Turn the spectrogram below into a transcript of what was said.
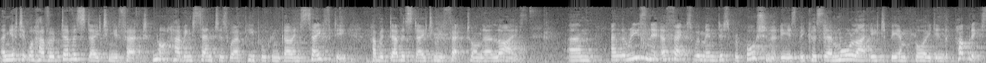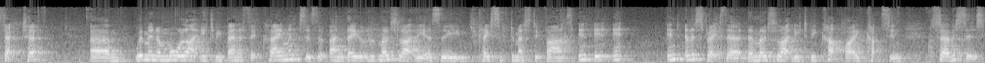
and yet it will have a devastating effect. Not having centres where people can go in safety have a devastating effect on their lives. Um, and the reason it affects women disproportionately is because they're more likely to be employed in the public sector um, women are more likely to be benefit claimants, as, and they are most likely, as the case of domestic violence in, in, in illustrates, they're, they're most likely to be cut by cuts in services.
